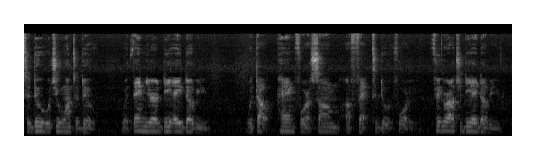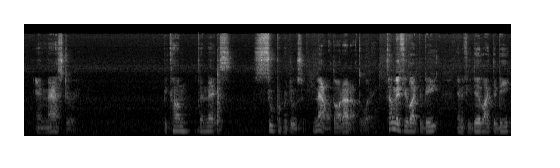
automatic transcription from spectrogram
to do what you want to do within your DAW without paying for some effect to do it for you. Figure out your DAW and master it. Become the next super producer. Now, with all that out the way, tell me if you like the beat, and if you did like the beat,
